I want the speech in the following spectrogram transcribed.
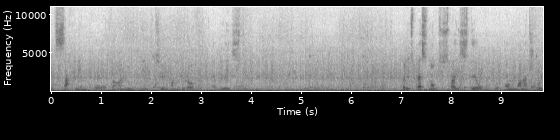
It's sathium ore that I need the 200 of, at least. But it's best not to stay still on one asteroid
